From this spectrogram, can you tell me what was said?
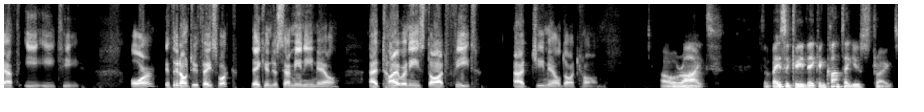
F E E T. Or if they don't do Facebook, they can just send me an email at Taiwanese.feet at gmail.com. All right. So basically, they can contact you straight.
